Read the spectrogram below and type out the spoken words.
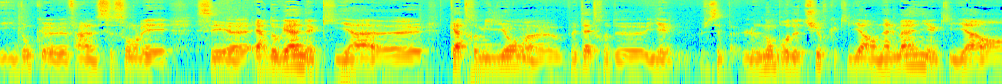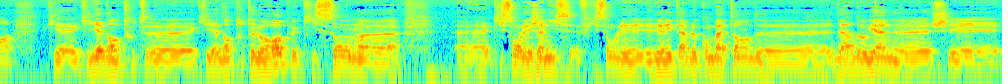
et donc euh, enfin ce sont les c'est Erdogan qui a 4 millions peut-être de il je sais pas le nombre de Turcs qu'il y a en Allemagne qu'il y a en qu'il y a dans toute qu'il y a dans toute l'Europe qui sont euh, qui sont les Janis, qui sont les, véritables combattants d'Erdogan euh, chez,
